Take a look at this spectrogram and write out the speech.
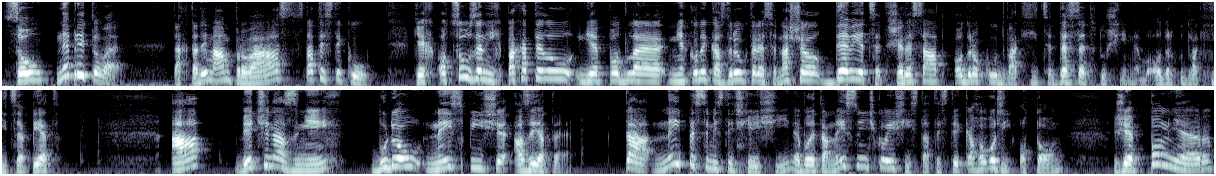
jsou nebritové? Tak tady mám pro vás statistiku. Těch odsouzených pachatelů je podle několika zdrojů, které se našel, 960 od roku 2010, tuším, nebo od roku 2005. A většina z nich budou nejspíše Aziaté. Ta nejpesimističtější, nebo ta nejsluníčkovější statistika hovoří o tom, že poměr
